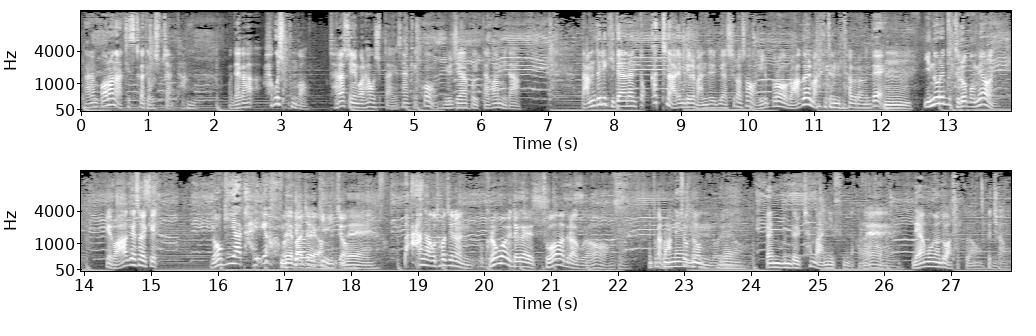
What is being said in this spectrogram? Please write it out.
나는 뻔한 아티스트가 되고 싶지 않다. 음. 뭐 내가 하고 싶은 거, 잘할 수 있는 걸 하고 싶다 이렇게 생각했고 유지하고 있다고 합니다. 남들이 기대하는 똑같은 R&B를 만들기가 싫어서 일부러 락을 많이 듣는다 그러는데 음. 이 노래도 들어보면 락에서 이렇게 여기야 달려 네, 맞아요. 느낌 있죠. 네. 빵 하고 터지는 뭐 그런 걸 되게 좋아하더라고요. 그래서 또 국내에도 네, 팬분들 참 많이 있습니다. 네. 내한 공연도 왔었고요. 그렇죠. 네.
